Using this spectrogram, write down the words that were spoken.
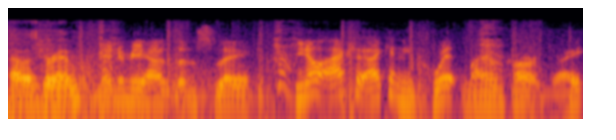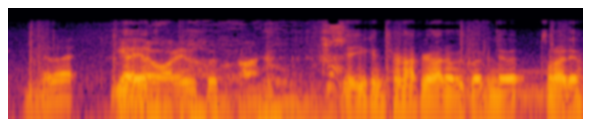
That was grim. Enemy has been slain. You know, actually, I can equip my own cards, right? You know that? Yeah, Even yeah. though auto equip is on. Yeah, you can turn off your auto equip and do it. That's what I do.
